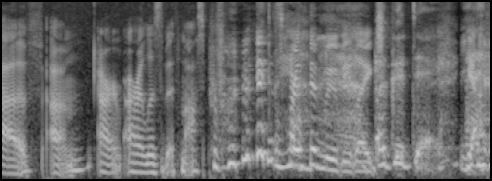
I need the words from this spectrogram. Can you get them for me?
of um, our our Elisabeth Moss performance Yeah. for the movie. Like A good day. yeah,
